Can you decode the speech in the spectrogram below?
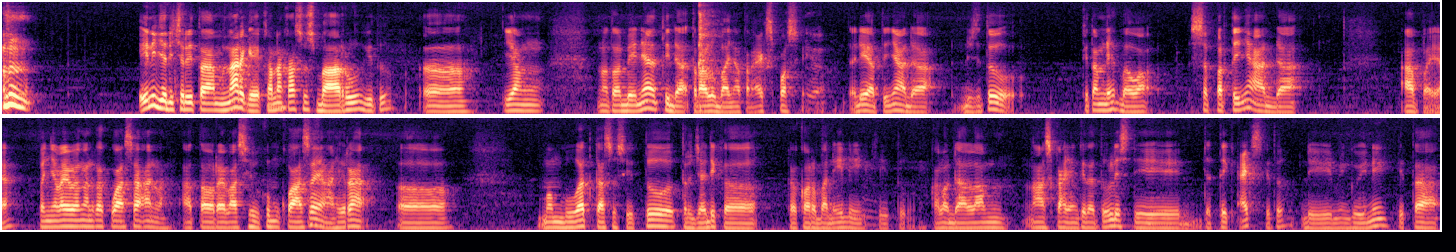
ini jadi cerita menarik ya, karena kasus baru gitu, eh, yang notabene tidak terlalu banyak terekspos. gitu. Jadi artinya ada di situ kita melihat bahwa sepertinya ada apa ya penyelewengan kekuasaan lah atau relasi hukum kuasa yang akhirnya eh, membuat kasus itu terjadi ke ke korban ini gitu. Kalau dalam naskah yang kita tulis di Detik X gitu di minggu ini kita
